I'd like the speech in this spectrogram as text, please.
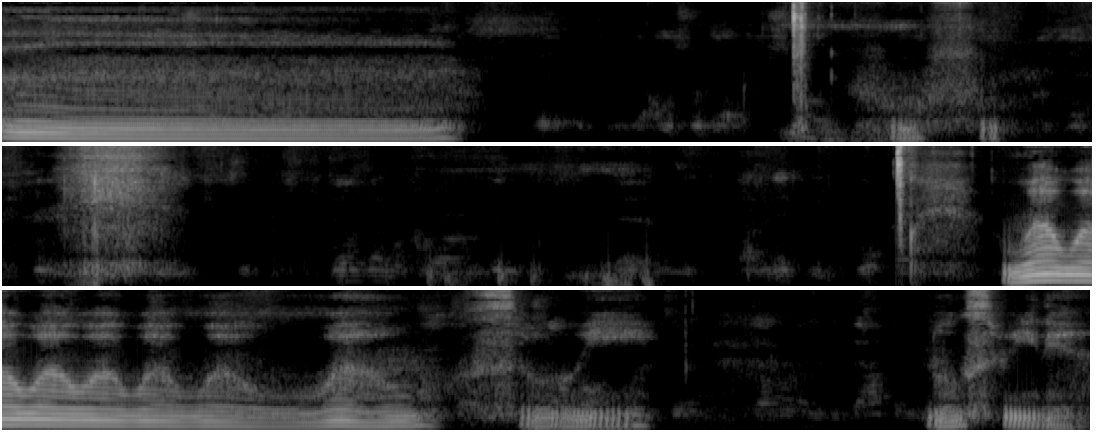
Uh, well, well, well, well. Three there.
